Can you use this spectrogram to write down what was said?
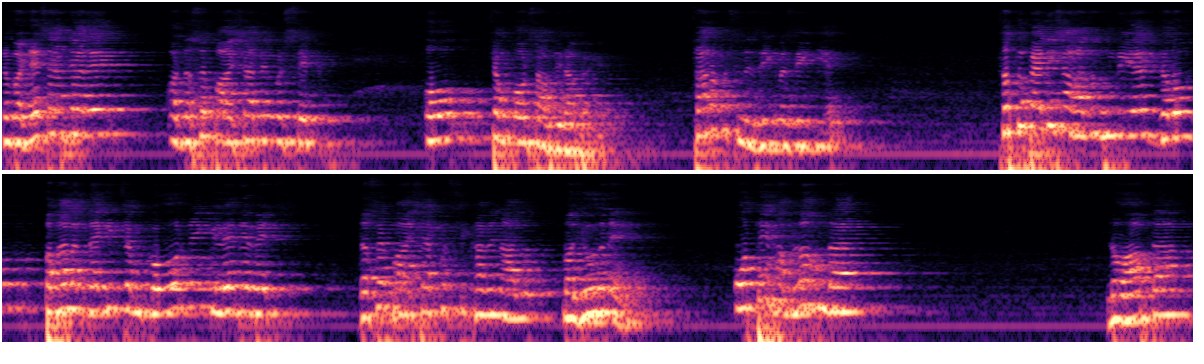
ਤੇ ਵੱਡੇ ਸਾਹਿਬਜ਼ਾਦੇ ਔਰ ਦਸਵੇਂ ਪਾਤਸ਼ਾਹ ਦੇ ਕੁਝ ਸਿੱਖ, ਉਹ ਚਮਕੌਰ ਸਾਹਿਬ ਦੀ ਰਾਹ ਪੈ ਗਏ। ਸਾਰਾ ਕੁਝ ਨਜ਼ਦੀਕ ਨਜ਼ਦੀਕ ਹੀ ਹੈ। ਸਭ ਤੋਂ ਪਹਿਲੀ ਸ਼ਹਾਦਤ ਹੁੰਦੀ ਹੈ, ਜਦੋਂ ਪਤਾ ਲੱਗਦਾ ਹੈ ਕਿ ਚਮਕੌਰ ਦੇ ਕਿਲੇ ਦੇ ਵਿੱਚ ਦਸਵੇਂ ਪਾਤਸ਼ਾਹ ਕੁਝ ਸਿੱਖਾਂ ਦੇ ਨਾਲ ਮੌਜੂਦ ਨੇ। ਉੱਥੇ ਹਮਲਾ ਹੁੰਦਾ ਨਵਾਬ ਦਾ,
